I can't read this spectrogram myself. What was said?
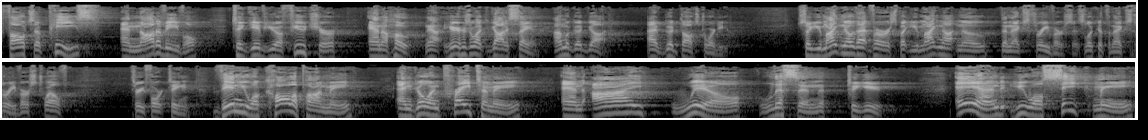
Thoughts of peace and not of evil to give you a future and a hope. Now, here's what God is saying I'm a good God. I have good thoughts toward you. So you might know that verse, but you might not know the next three verses. Look at the next three, verse 12 through 14. Then you will call upon me and go and pray to me, and I will listen to you and you will seek me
